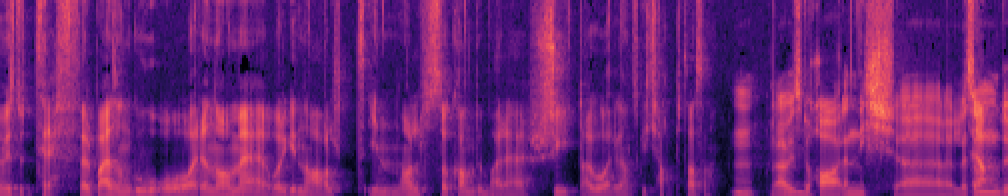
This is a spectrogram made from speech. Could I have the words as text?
Men hvis du treffer på ei sånn god åre nå med originalt innhold, så kan du bare skyte av gårde ganske kjapt, altså. Mm. Ja, hvis du har en nisje, liksom. Ja. Du,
